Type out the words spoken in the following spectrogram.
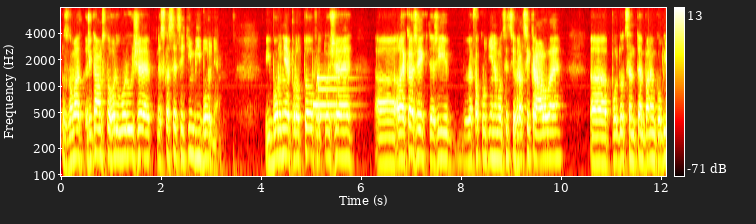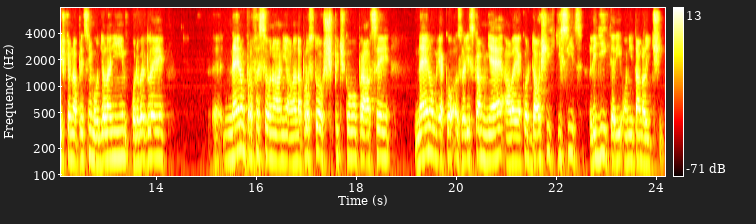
znova říkám z toho důvodu, že dneska se cítím výborně. Výborně proto, protože Eh, lékaři, kteří ve fakultní nemocnici v Hradci Králové eh, pod docentem panem Koblíškem na plicním oddělení odvedli eh, nejenom profesionální, ale naprosto špičkovou práci nejenom jako z hlediska mě, ale jako dalších tisíc lidí, který oni tam líčí.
